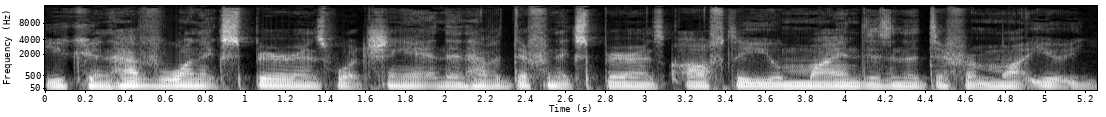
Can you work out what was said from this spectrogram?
you can have one experience watching it and then have a different experience after your mind is in a different mind you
